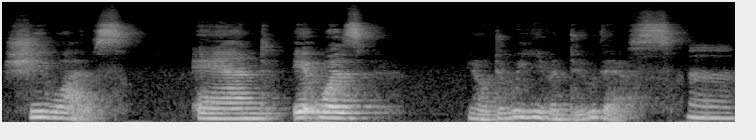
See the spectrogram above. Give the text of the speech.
she was, and it was, you know, do we even do this? Mm.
